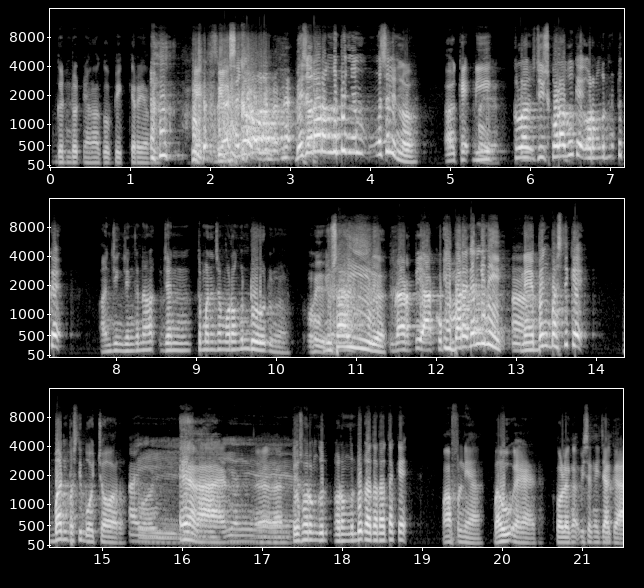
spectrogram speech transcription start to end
segendut yang aku pikir yang kayak biasanya orang biasa orang gendut yang ngeselin loh Eh, kayak di Oh, iya. kalau di sekolah aku kayak orang gendut tuh kayak anjing jangan kenal jangan temenan sama orang gendut Oh, iya. nyusahi berarti aku ibarat kan gini Ah. nebeng pasti kayak ban pasti bocor Ai, Oh, iya. Iya kan? Iya, iya, Iya iya, kan? iya. Terus orang gendut, orang gendut rata-rata kayak maaf nih ya, bau ya kan. Kalau nggak bisa ngejaga.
